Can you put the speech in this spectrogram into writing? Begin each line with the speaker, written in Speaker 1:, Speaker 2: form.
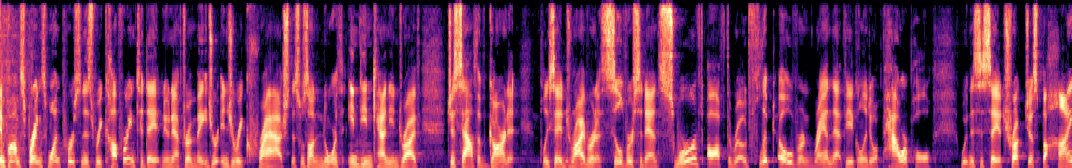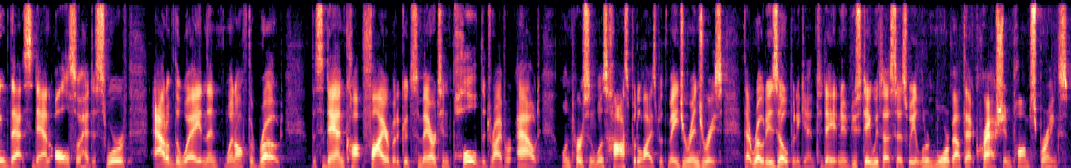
Speaker 1: In Palm Springs, one person is recovering today at noon after a major injury crash. This was on North Indian Canyon Drive, just south of Garnet. Police say a driver in a silver sedan swerved off the road, flipped over, and ran that vehicle into a power pole. Witnesses say a truck just behind that sedan also had to swerve out of the way and then went off the road. The sedan caught fire, but a Good Samaritan pulled the driver out. One person was hospitalized with major injuries. That road is open again today at noon. Do stay with us as we learn more about that crash in Palm Springs.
